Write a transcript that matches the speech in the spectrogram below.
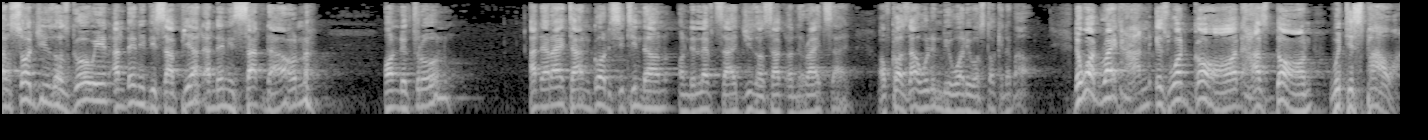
and saw Jesus going and then he disappeared and then he sat down on the throne? At the right hand, God sitting down on the left side, Jesus sat on the right side. Of course, that wouldn't be what he was talking about. The word right hand is what God has done with his power.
